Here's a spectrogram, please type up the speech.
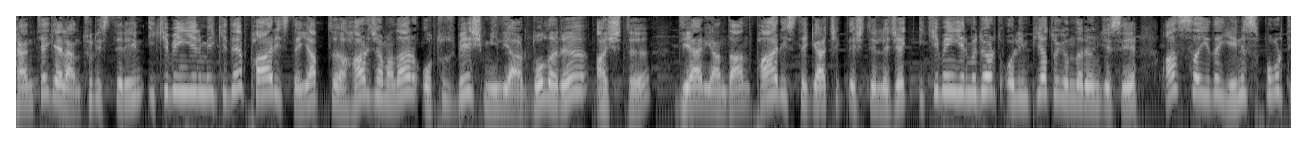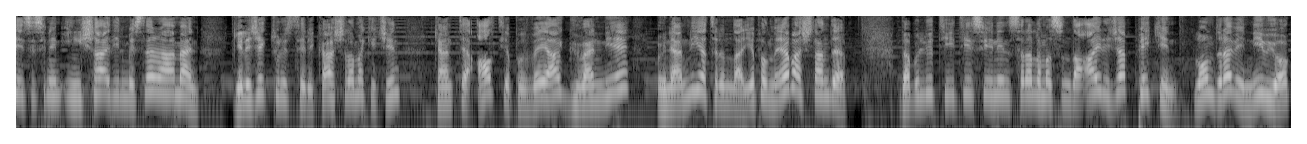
Kente gelen turistlerin 2022'de Paris'te yaptığı harcamalar 35 milyar doları aştı. Diğer yandan Paris'te gerçekleştirilecek 2024 Olimpiyat oyunları öncesi az sayıda yeni spor tesisinin inşa edilmesine rağmen gelecek turistleri karşılamak için kentte altyapı veya güvenliğe önemli yatırımlar yapılmaya başlandı. WTTC'nin sıralamasında ayrıca Pekin, Londra ve New York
